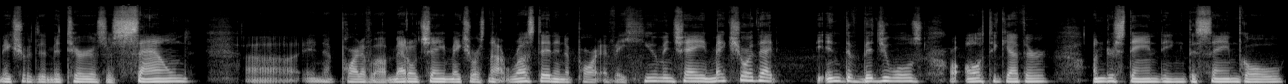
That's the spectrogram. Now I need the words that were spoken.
make sure the materials are sound. Uh, in a part of a metal chain, make sure it's not rusted. In a part of a human chain, make sure that the individuals are all together, understanding the same goal,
